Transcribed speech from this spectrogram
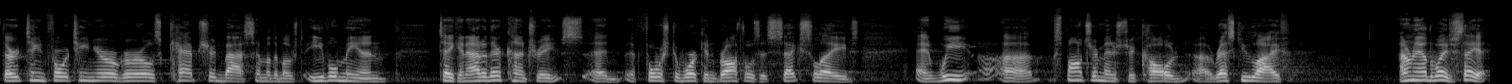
13, 14 year old girls captured by some of the most evil men, taken out of their country, and forced to work in brothels as sex slaves. And we uh, sponsor a ministry called uh, Rescue Life. I don't know other way to say it.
